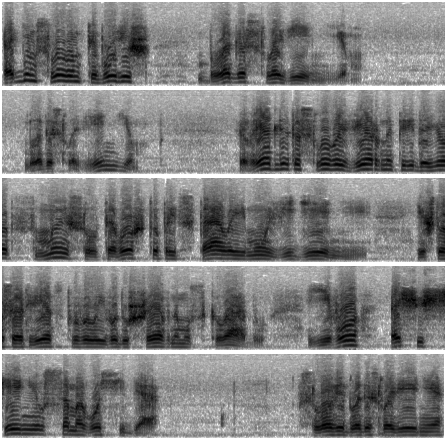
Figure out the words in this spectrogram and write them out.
Одним словом, ты будешь благословением. Благословением? Вряд ли это слово верно передает смысл того, что предстало ему в видении и что соответствовало его душевному складу, его ощущению самого себя. В слове «благословение»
